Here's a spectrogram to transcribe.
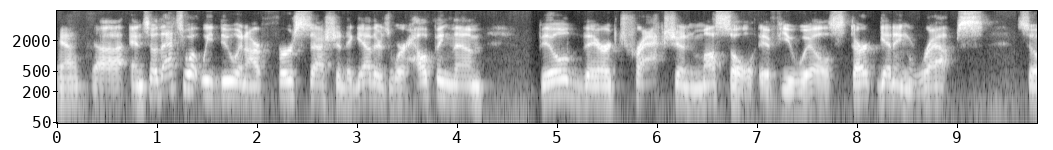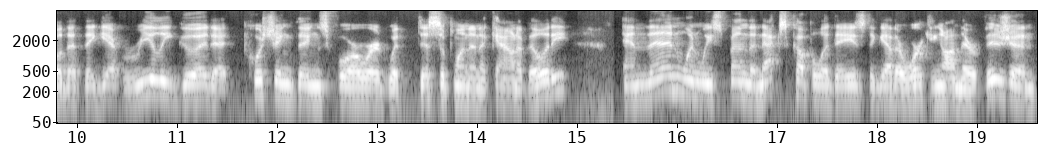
And uh, and so that's what we do in our first session together is we're helping them build their traction muscle if you will start getting reps so that they get really good at pushing things forward with discipline and accountability and then when we spend the next couple of days together working on their vision,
